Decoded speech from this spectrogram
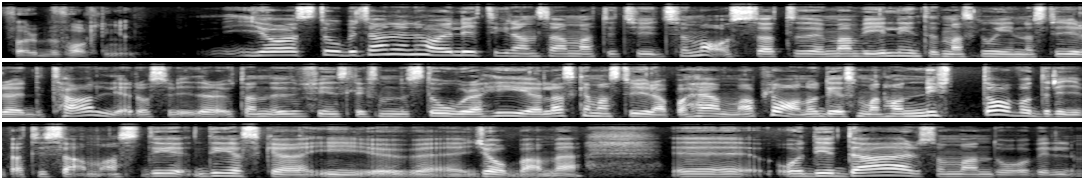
för befolkningen? Ja, Storbritannien har ju lite grann samma attityd som oss. Att eh, man vill inte att man ska gå in och styra i detaljer och så vidare. Utan det finns liksom det stora hela ska man styra på hemmaplan. Och det som man har nytta av att driva tillsammans, det, det ska EU eh, jobba med. Eh, och det är där som man då vill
